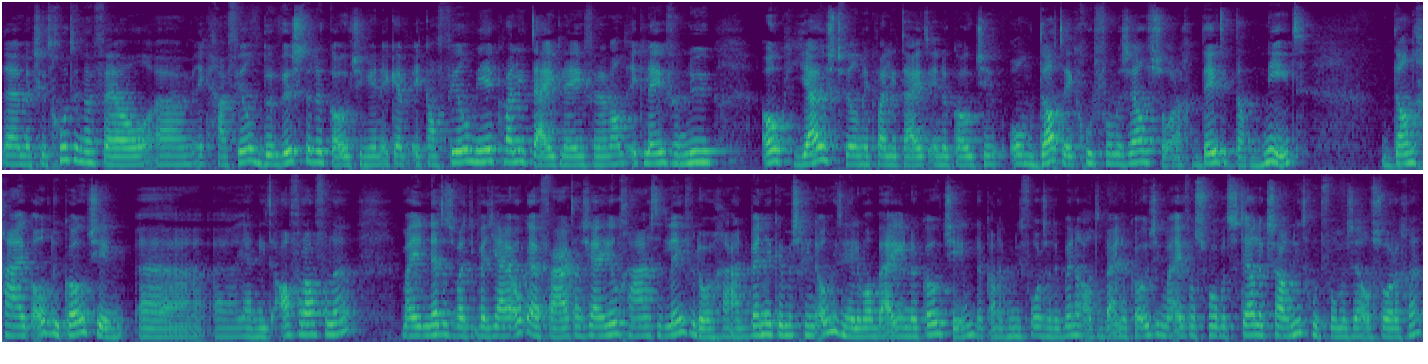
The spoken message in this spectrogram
Um, ik zit goed in mijn vel. Um, ik ga veel bewuster de coaching in. Ik, heb, ik kan veel meer kwaliteit leveren. Want ik lever nu ook juist veel meer kwaliteit in de coaching, omdat ik goed voor mezelf zorg. Deed ik dat niet, dan ga ik ook de coaching uh, uh, ja, niet afraffelen. Maar net als wat, wat jij ook ervaart, als jij heel gehaast het leven doorgaat, ben ik er misschien ook niet helemaal bij in de coaching. Dat kan ik me niet voorstellen, ik ben er altijd bij in de coaching. Maar even als voorbeeld, stel ik zou niet goed voor mezelf zorgen,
